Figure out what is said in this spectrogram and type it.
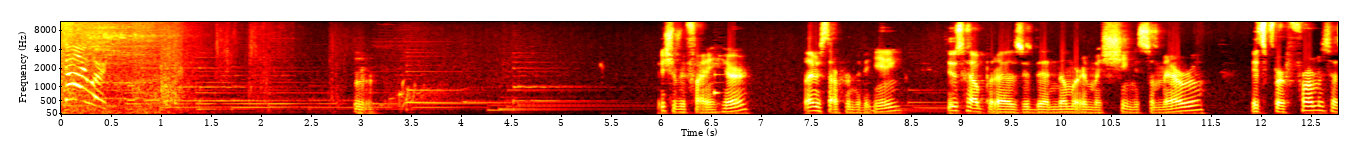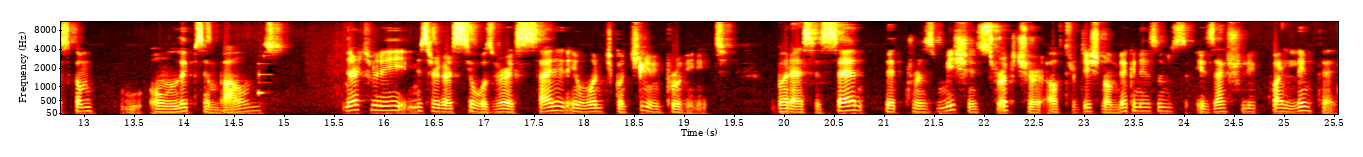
Skyward! Hmm. We should be fine here. Let me start from the beginning. This helped us with the numbering machine Sumeru. Its performance has come on leaps and bounds. Naturally, Mr. Garcia was very excited and wanted to continue improving it. But as he said, the transmission structure of traditional mechanisms is actually quite limited.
